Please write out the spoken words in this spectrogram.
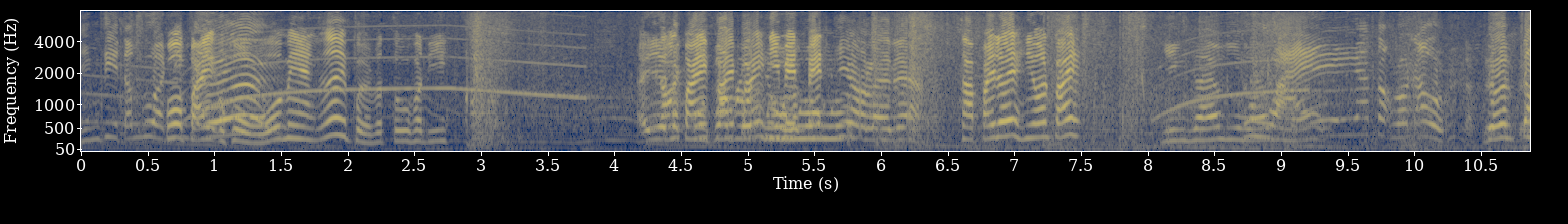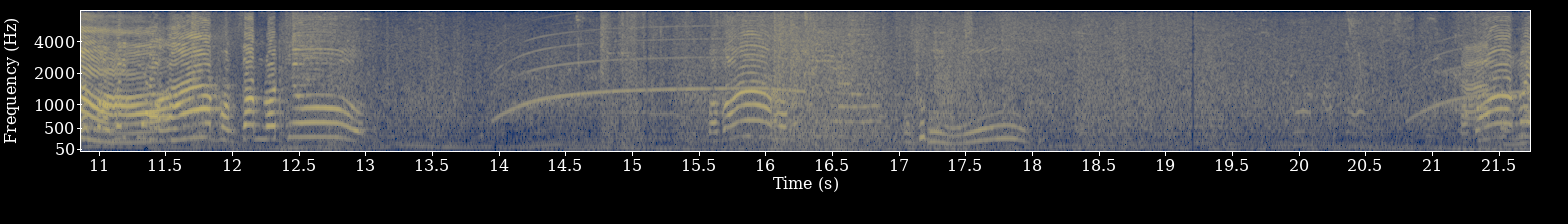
ยิงสิตำรวจโก้ไปโอ้โหแม่งเอ้ยเปิดประตูพอดีเอาไปไปไปฮีเมนเป็นสับไปเลยฮีมันไป ยิงแล้วยิงแล้วไหวอย่าตกรถเอาเดินต่อไม่เกี่ยวครับผมซ่อมรถอยู่บอกว่าผมโอ้โห บอ กว่าไม่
